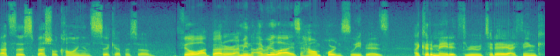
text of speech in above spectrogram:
That's a special calling in sick episode. I feel a lot better. I mean, I realize how important sleep is. I could have made it through today, I think,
